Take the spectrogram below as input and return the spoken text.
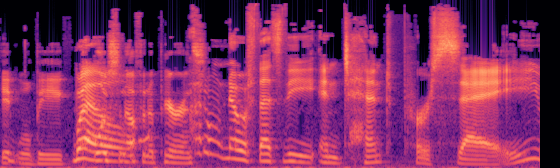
That it will be Well, close enough in appearance. I don't know if that's the intent per se,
